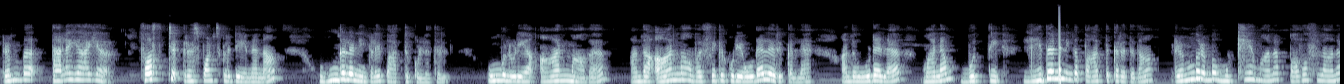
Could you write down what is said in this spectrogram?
ரொம்ப தலையாய ஃபர்ஸ்ட் ரெஸ்பான்சிபிலிட்டி என்னென்னா உங்களை நீங்களே பார்த்து கொள்ளுதல் உங்களுடைய ஆன்மாவை அந்த ஆன்மா வசிக்கக்கூடிய உடல் இருக்குல்ல அந்த உடலை மனம் புத்தி இதை நீங்கள் பார்த்துக்கிறது தான் ரொம்ப ரொம்ப முக்கியமான பவர்ஃபுல்லான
